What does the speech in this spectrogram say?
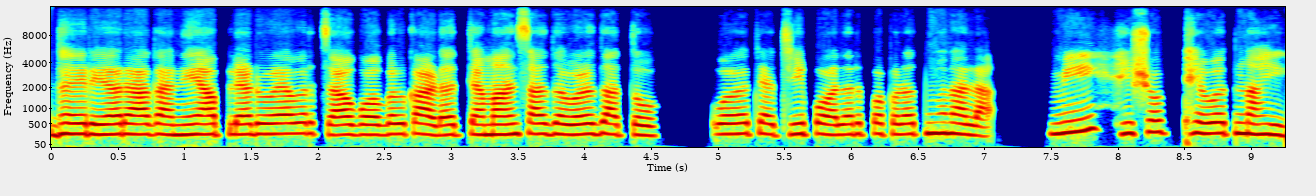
धैर्य रागाने आपल्या डोळ्यावरचा गॉगल काढत त्या माणसाजवळ जातो व त्याची कॉलर पकडत म्हणाला मी हिशोब ठेवत नाही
